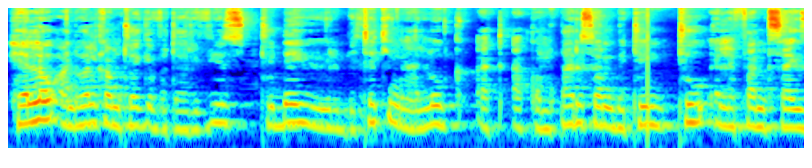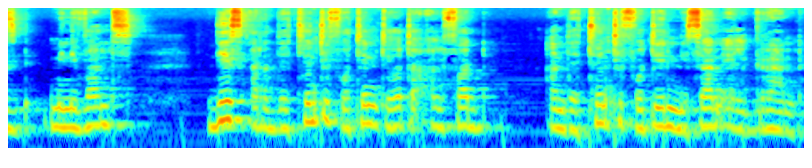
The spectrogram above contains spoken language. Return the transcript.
Hello and welcome to Ikev Auto Reviews. Today we will be taking a look at a comparison between two elephant-sized minivans. These are the 2014 Toyota Alphard and the 2014 Nissan Elgrand.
